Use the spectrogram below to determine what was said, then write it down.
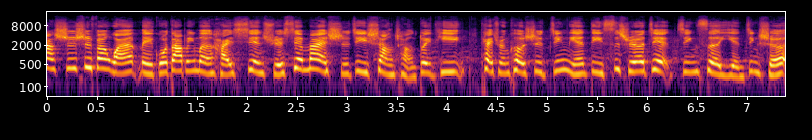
大师示范完，美国大兵们还现学现卖，实际上场对踢。泰拳课是今年第四十二届金色眼镜蛇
